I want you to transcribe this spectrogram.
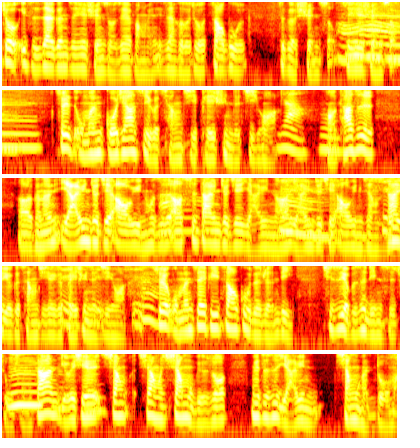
就一直在跟这些选手这些方面一直在合作，照顾这个选手这些选手。所以我们国家是有个长期培训的计划。呀，哦，他是。呃，可能亚运就接奥运，或者是哦，四大运就接亚运，然后亚运就接奥运这样子。它有一个长期的一个培训的计划，所以我们这批照顾的人力其实也不是临时组成。当然有一些项项项目，比如说，因为这是亚运项目很多嘛，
